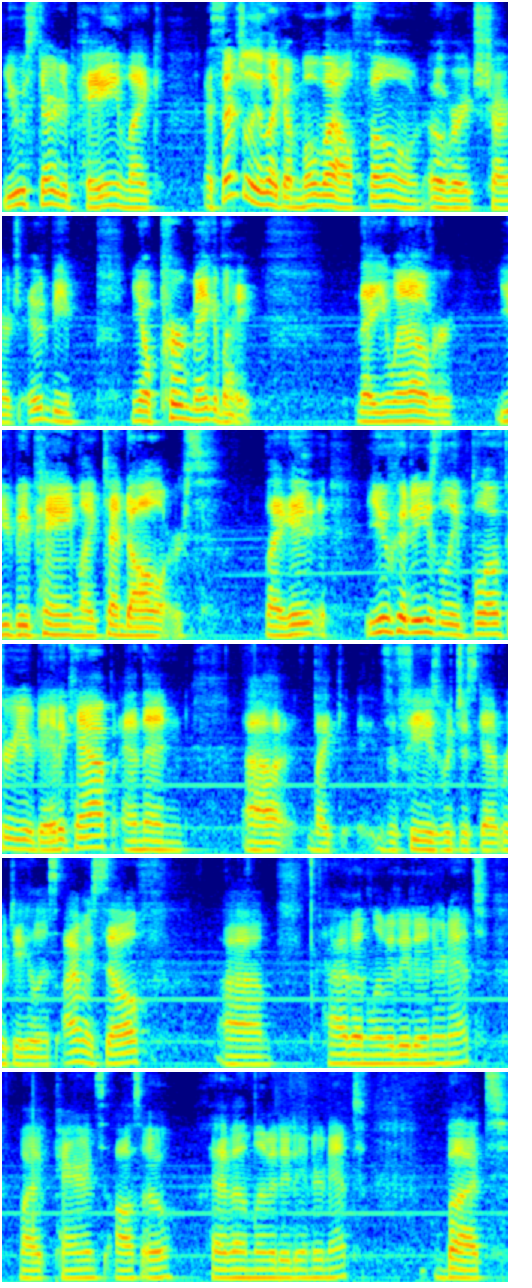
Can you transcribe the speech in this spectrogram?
you started paying like essentially like a mobile phone overage charge. It would be, you know, per megabyte that you went over, you'd be paying like ten dollars. Like it, you could easily blow through your data cap, and then uh, like the fees would just get ridiculous. I myself um, have unlimited internet. My parents also have unlimited internet, but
